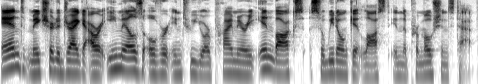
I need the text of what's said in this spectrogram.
And make sure to drag our emails over into your primary inbox so we don't get lost in the promotions tab.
